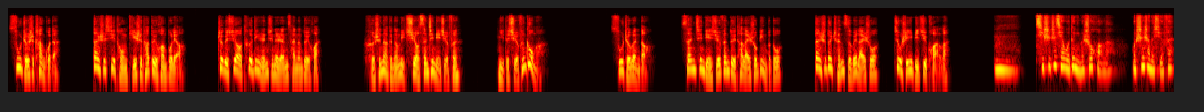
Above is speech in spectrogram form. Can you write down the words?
苏哲是看过的，但是系统提示他兑换不了，这个需要特定人群的人才能兑换。可是那个能力需要三千点学分，你的学分够吗？”苏哲问道。三千点学分对他来说并不多，但是对陈紫薇来说就是一笔巨款了。嗯，其实之前我对你们说谎了，我身上的学分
